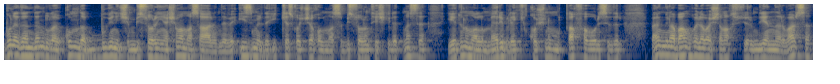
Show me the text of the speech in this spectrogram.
Bu nedenden dolayı kumda bugün için bir sorun yaşamaması halinde ve İzmir'de ilk kez koşacak olması bir sorun teşkil etmezse 7 numaralı Mary Black koşunun mutlak favorisidir. Ben güne banko ile başlamak istiyorum diyenler varsa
